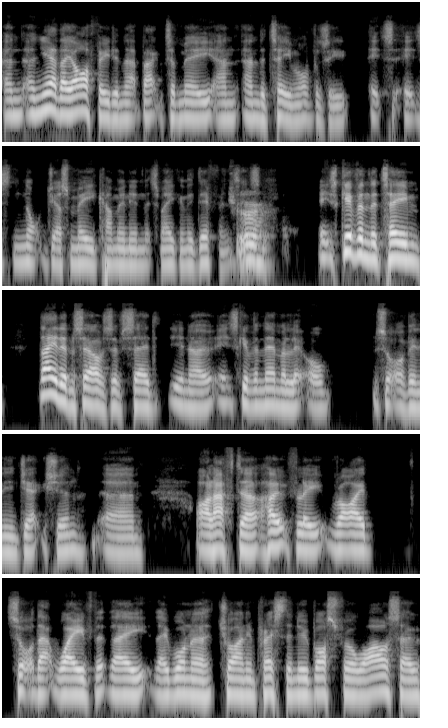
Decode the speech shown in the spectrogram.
And and yeah they are feeding that back to me and and the team. Obviously it's it's not just me coming in that's making the difference. Sure. it's, it's given the team they themselves have said you know it's given them a little sort of an injection. Um, i'll have to hopefully ride sort of that wave that they they want to try and impress the new boss for a while. So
